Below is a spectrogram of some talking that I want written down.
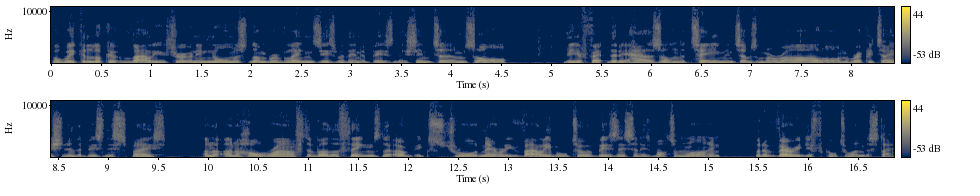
But we can look at value through an enormous number of lenses within a business in terms of the effect that it has on the team, in terms of morale, on reputation in the business space, and a, and a whole raft of other things that are extraordinarily valuable to a business and its bottom line but are very difficult to understand.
